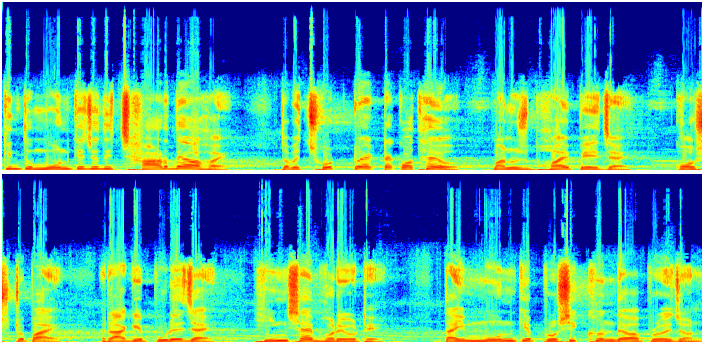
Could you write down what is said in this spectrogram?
কিন্তু মনকে যদি ছাড় দেওয়া হয়, তবে ছোট্ট একটা কথায়ও মানুষ ভয় পেয়ে যায়। কষ্ট পায়, রাগে পুড়ে যায়, হিংসায় ভরে ওঠে। তাই মনকে প্রশিক্ষণ দেওয়া প্রয়োজন।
